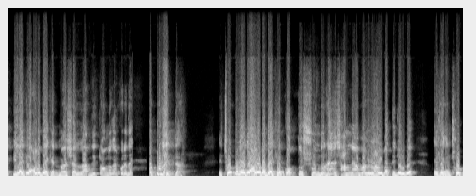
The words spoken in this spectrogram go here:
একটি লাইটের আলো দেখেন মাশাল্লাহ যদি একটু অন্ধকার করে দেখেন ছোট্ট লাইটটা এই ছোট্ট লাইটের আলোটা দেখেন কত সুন্দর হ্যাঁ সামনে আবার লাল বাতি জ্বলবে। এটা দেখেন, ছোট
